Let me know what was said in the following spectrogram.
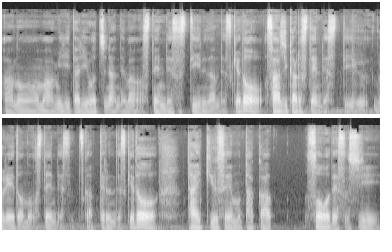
あの、まあミリタリーウォッチなんで、まあステンレススティールなんですけど、サージカルステンレスっていうグレードのステンレス使ってるんですけど、耐久性も高そうですし、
